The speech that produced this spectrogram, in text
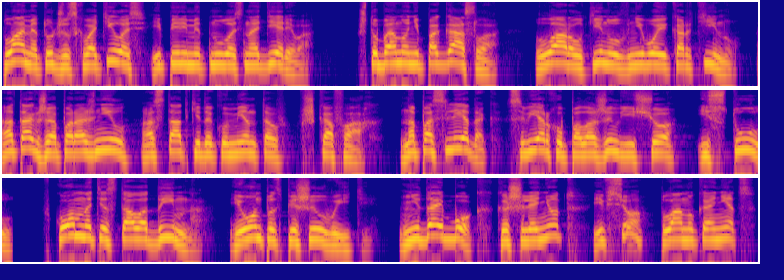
Пламя тут же схватилось и переметнулось на дерево. Чтобы оно не погасло, Ларл кинул в него и картину, а также опорожнил остатки документов в шкафах. Напоследок сверху положил еще и стул. В комнате стало дымно, и он поспешил выйти. Не дай бог, кашлянет, и все, плану конец.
